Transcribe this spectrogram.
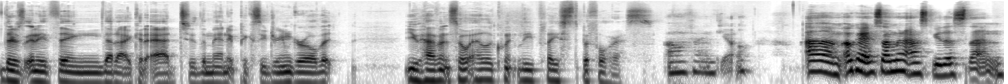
there's anything that I could add to the Manic Pixie Dream Girl that you haven't so eloquently placed before us. oh thank you um okay so i'm gonna ask you this then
